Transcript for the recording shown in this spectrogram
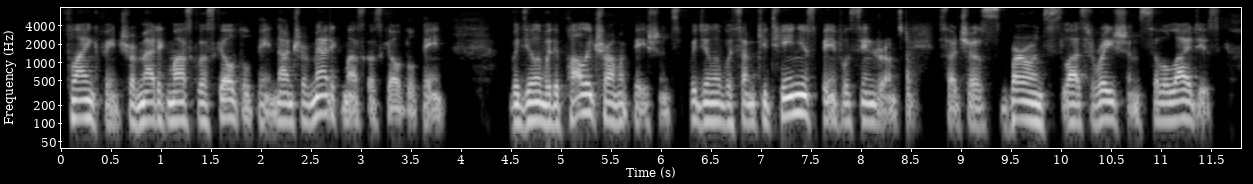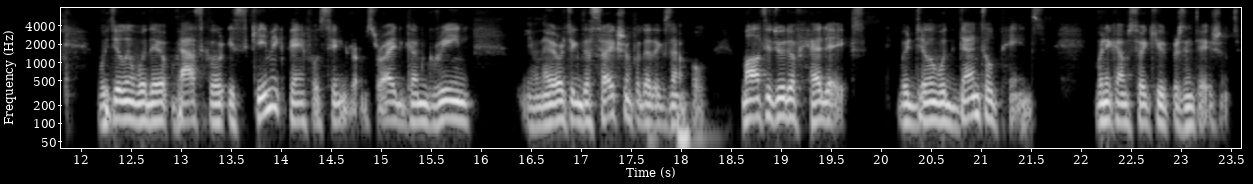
flank pain, traumatic musculoskeletal pain, non-traumatic musculoskeletal pain. We're dealing with the polytrauma patients. We're dealing with some cutaneous painful syndromes, such as burns, lacerations, cellulitis. We're dealing with the vascular ischemic painful syndromes, right? Gangrene, even aortic dissection, for that example. Multitude of headaches. We're dealing with dental pains when it comes to acute presentations.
